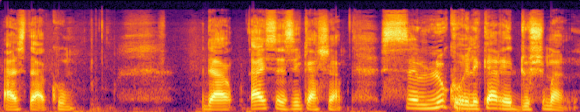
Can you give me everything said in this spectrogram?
asta acum. Dar hai să zic așa. Sunt lucrurile care dușman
